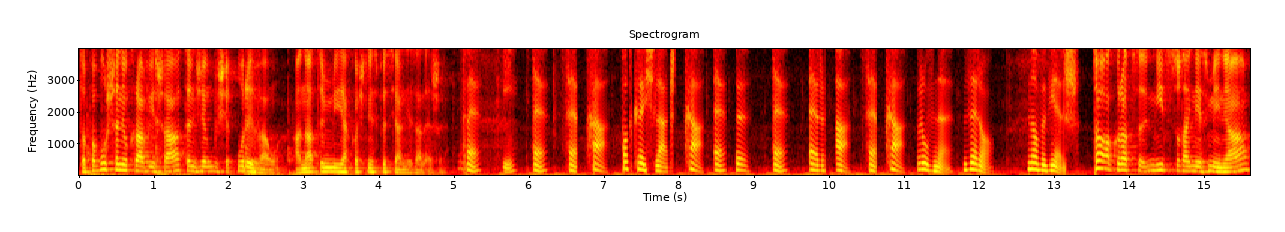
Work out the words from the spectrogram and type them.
to po puszczeniu klawisza ten dźwięk by się urywał, a na tym mi jakoś niespecjalnie zależy. P, I, T, C, H, podkreślacz, K, E, Y, T, R, A, C, K, równe, 0. Nowy wiersz. To akurat nic tutaj nie zmienia.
